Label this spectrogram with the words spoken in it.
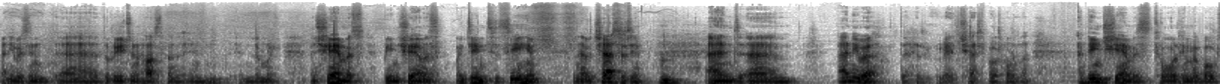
And he was in uh, the regional hospital in, in Limerick. And Seamus, being Seamus, went in to see him and have a chat with him. And um, anyway, they had a great chat about hurling. And then Seamus told him about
